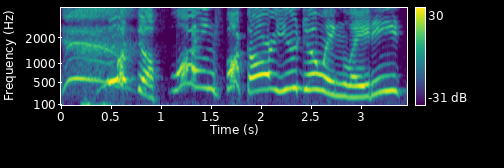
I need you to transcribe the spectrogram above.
what the flying fuck are you doing, lady?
